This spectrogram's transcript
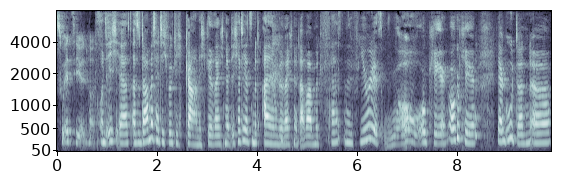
zu erzählen hast. Und ich erst. Also damit hätte ich wirklich gar nicht gerechnet. Ich hätte jetzt mit allem gerechnet, aber mit Fast and Furious, wow, okay, okay. Ja gut, dann, äh,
